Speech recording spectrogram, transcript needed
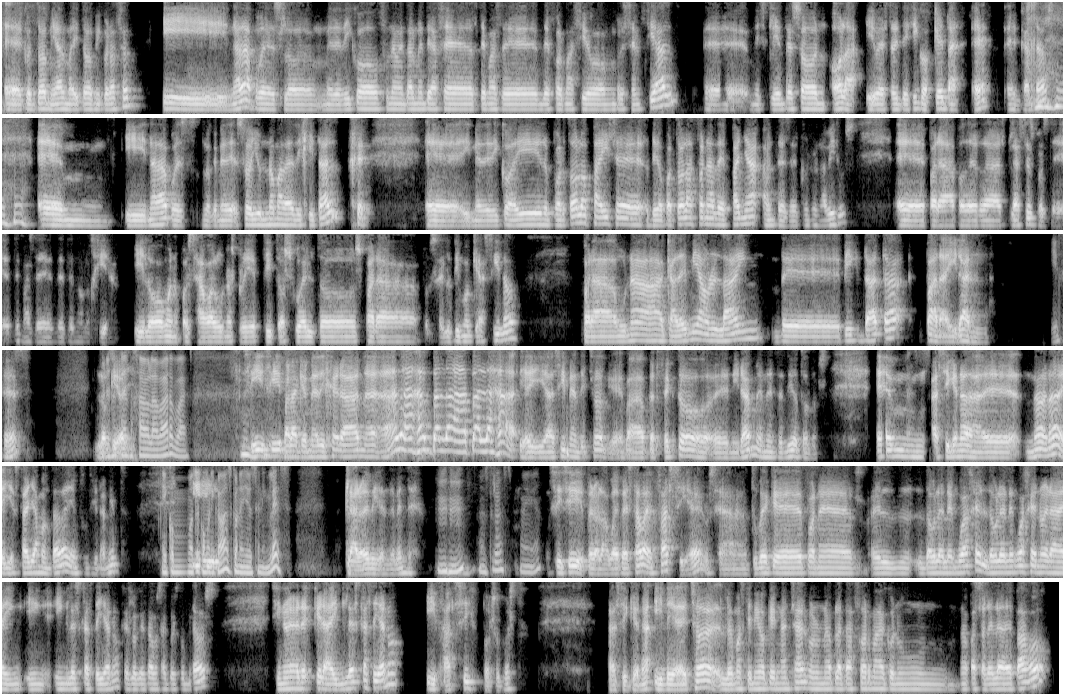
eh, con toda mi alma y todo mi corazón. Y nada, pues me dedico fundamentalmente a hacer temas de, formación presencial. Eh, mis clientes son, hola, IBEX35, ¿qué tal? ¿Eh? Encantados. Em, y nada, pues lo que me, soy un nómada digital eh, y me dedico a ir por todos los países, digo, por todas las zonas de España antes del coronavirus para poder dar clases pues, de temas de tecnología. Y luego, bueno, pues hago algunos proyectitos sueltos para, pues el último que ha sido, para una academia online de Big Data para Irán. Dices. Lo que te has dejado la barba. Sí, sí, para que me dijeran y, así me han dicho que va perfecto en Irán, me han entendido todos. Em, así que nada, eh, nada, nada, y está ya montada y en funcionamiento. ¿Y cómo te Y- comunicabas con ellos en inglés? Claro, evidentemente. Ujú, Ostras, muy bien. Sí, sí, pero la web estaba en farsi, ¿eh? O sea, tuve que poner el doble lenguaje. El doble lenguaje no era in- in- inglés-castellano, que es lo que estamos acostumbrados, sino que era inglés-castellano y farsi, por supuesto. Así que nada, y de hecho lo hemos tenido que enganchar con una plataforma, con un- una pasarela de pago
